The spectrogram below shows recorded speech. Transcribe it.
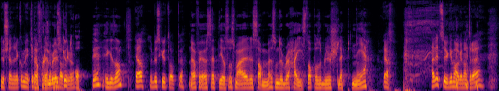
Du skjønner ikke hvor mye Ja, for krefter den blir i skutt opp i, ikke sant? Ja, den blir skutt opp, ja. Ja, for jeg har jo sett de også som er samme, som du blir heist opp, og så blir du sluppet ned. ja. Det er litt sug i magen tror jeg.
